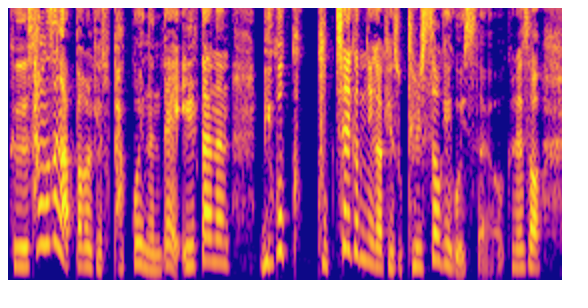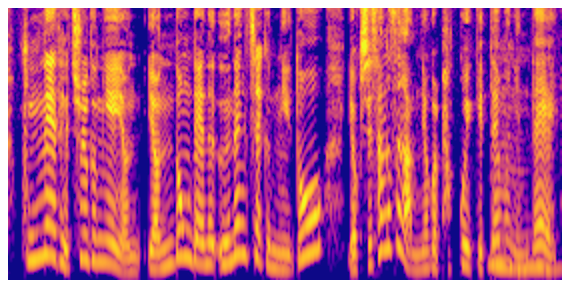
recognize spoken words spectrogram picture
그 상승 압박을 계속 받고 있는데 일단은 미국 국- 국채 금리가 계속 들썩이고 있어요. 그래서 국내 대출 금리에 연, 연동되는 은행채 금리도 역시 상승 압력을 받고 있기 때문인데 음.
